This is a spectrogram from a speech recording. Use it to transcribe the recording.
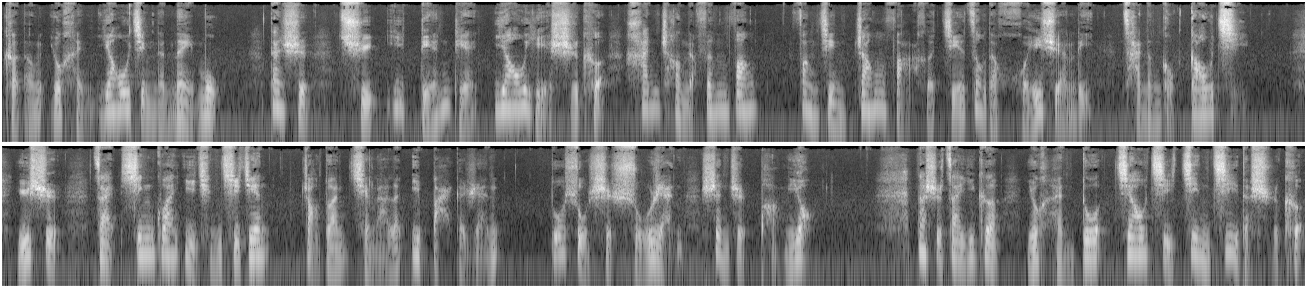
可能有很妖精的内幕，但是取一点点妖冶时刻酣畅的芬芳，放进章法和节奏的回旋里，才能够高级。于是，在新冠疫情期间，赵端请来了一百个人，多数是熟人，甚至朋友。那是在一个有很多交际禁忌的时刻。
